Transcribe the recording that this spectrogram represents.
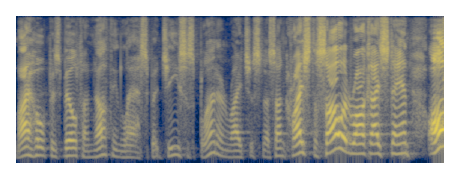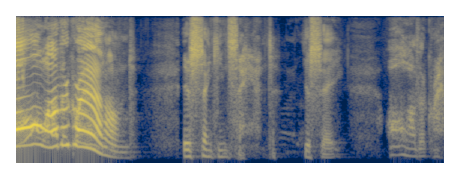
My hope is built on nothing less but Jesus' blood and righteousness. On Christ, the solid rock I stand. All other ground is sinking sand, you see. All other ground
